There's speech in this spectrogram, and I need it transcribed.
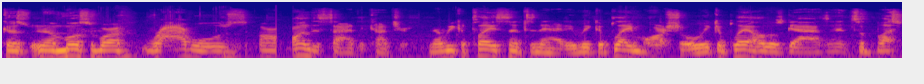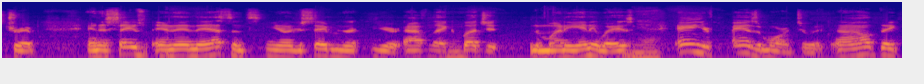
because you know most of our rivals are on the side of the country. You know, we could play Cincinnati, we could play Marshall, we could play all those guys, and it's a bus trip, and it saves. And in essence, you know, you're saving the, your athletic Mm-hmm. budget the money anyways, and your fans are more into it. And I don't think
